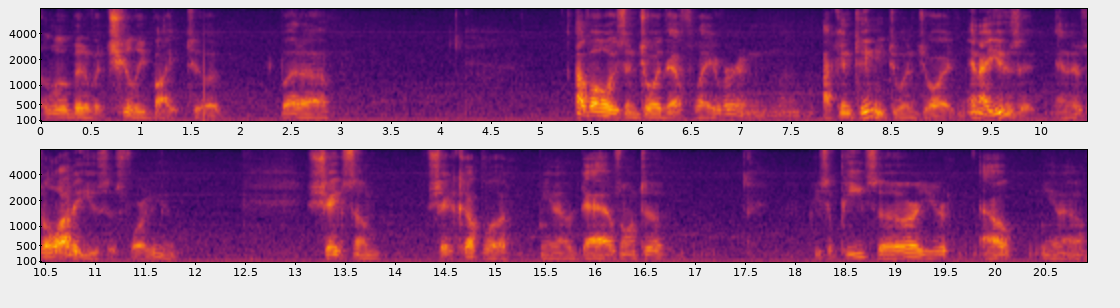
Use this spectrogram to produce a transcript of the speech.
a little bit of a chili bite to it. But uh, I've always enjoyed that flavor, and I continue to enjoy it, and I use it, and there's a lot of uses for it shake some, shake a couple of, you know, dabs onto a piece of pizza or you're out, you know,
